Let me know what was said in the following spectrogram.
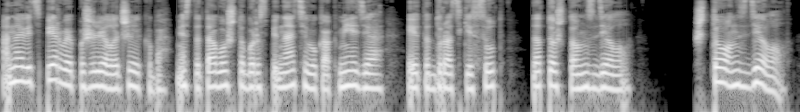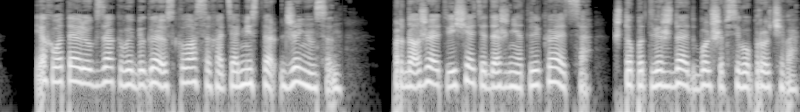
Она ведь первая пожалела Джейкоба, вместо того, чтобы распинать его как медиа и этот дурацкий суд за то, что он сделал. Что он сделал? Я хватаю рюкзак и выбегаю из класса, хотя мистер Дженнинсон продолжает вещать и даже не отвлекается, что подтверждает больше всего прочего.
